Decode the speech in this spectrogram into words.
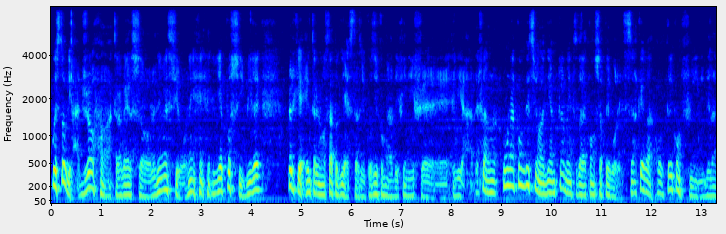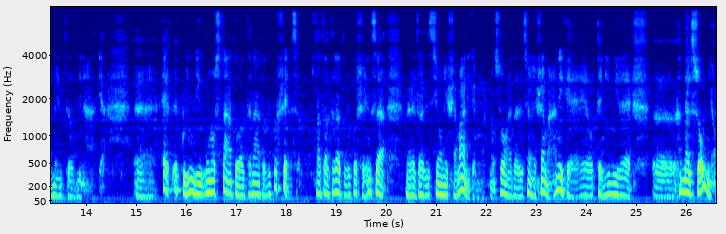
questo viaggio attraverso le dimensioni gli è possibile perché entra in uno stato di estasi, così come la definisce Eliade, cioè una condizione di ampliamento della consapevolezza che va oltre i confini della mente ordinaria eh, è quindi uno stato alterato di coscienza stato alterato di coscienza nelle tradizioni sciamaniche, ma non solo nelle tradizioni sciamaniche, è ottenibile eh, nel sogno,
